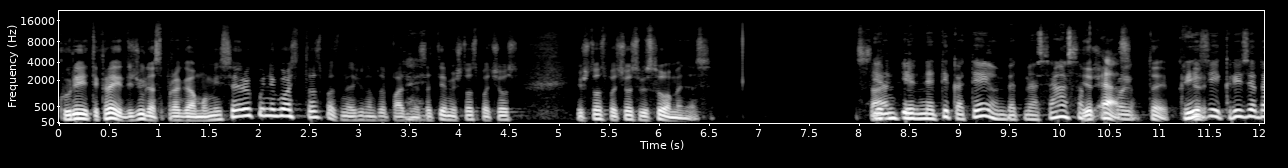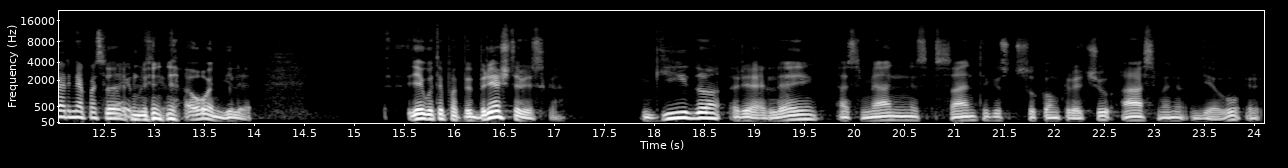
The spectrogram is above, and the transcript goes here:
kuri tikrai didžiulė spraga mumise ir kuniguosi tas pats, mes žinom tą patį, mes atėjome iš tos pačios, iš tos pačios visuomenės. Sant... Ir, ir ne tik atėjom, bet mes esame. Ir esame, taip. Krizė, krizė dar nepasibaigė. Ne, o Angelė. Jeigu taip apibriežti viską, gydo realiai asmeninis santykis su konkrečiu asmeniu Dievu ir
